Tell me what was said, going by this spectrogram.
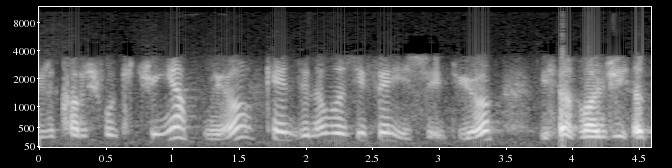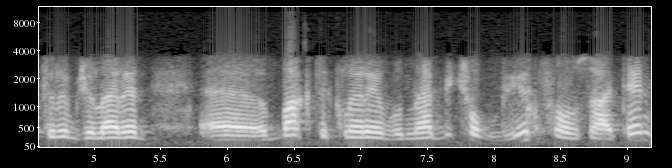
bize karışmak için yapmıyor. Kendine vazife hissediyor. Yabancı yatırımcıların e, baktıkları bunlar birçok büyük fon zaten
